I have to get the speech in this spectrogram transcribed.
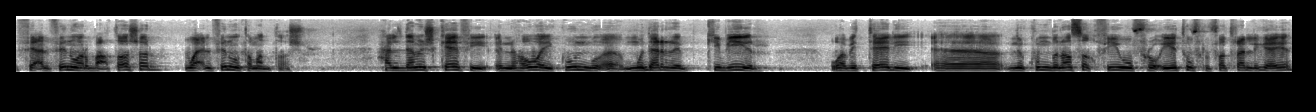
في 2014 و2018 هل ده مش كافي إن هو يكون مدرب كبير وبالتالي آه نكون بنثق فيه وفي رؤيته في الفترة اللي جاية؟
